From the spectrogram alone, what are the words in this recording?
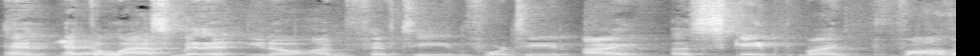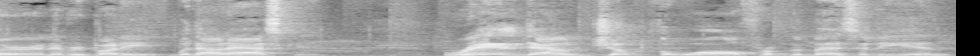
And at the last minute, you know, I'm 15, 14. I escaped my father and everybody without asking. Ran down, jumped the wall from the mezzanine,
